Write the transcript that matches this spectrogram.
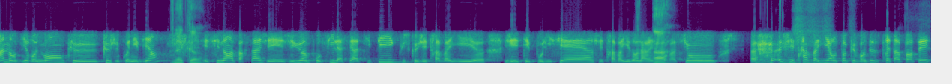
un environnement que, que je connais bien. Et sinon, à part ça, j'ai eu un profil assez atypique puisque j'ai travaillé, euh, j'ai été policière, j'ai travaillé dans la ah. Restauration. j'ai travaillé en tant que vendeuse prête à porter.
